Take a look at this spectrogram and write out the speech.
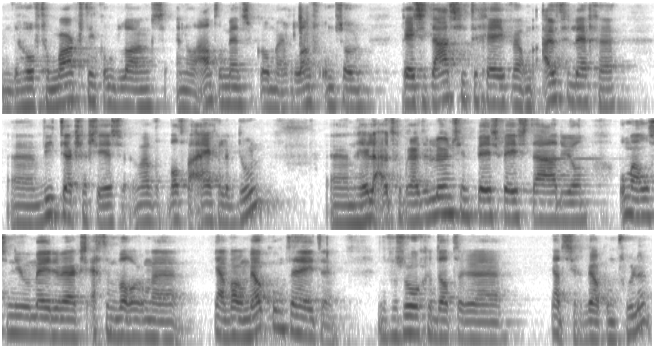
de hoofd van marketing komt langs. En een aantal mensen komen er langs om zo'n presentatie te geven. Om uit te leggen wie Texas is en wat, wat we eigenlijk doen. Een hele uitgebreide lunch in het PSV-stadion. Om aan onze nieuwe medewerkers echt een warme ja, warm welkom te heten. En ervoor zorgen dat, er, uh, ja, dat ze zich welkom voelen.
